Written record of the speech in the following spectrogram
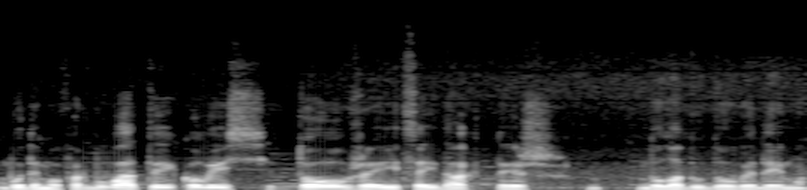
будемо фарбувати колись, то вже і цей дах теж до ладу доведемо.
